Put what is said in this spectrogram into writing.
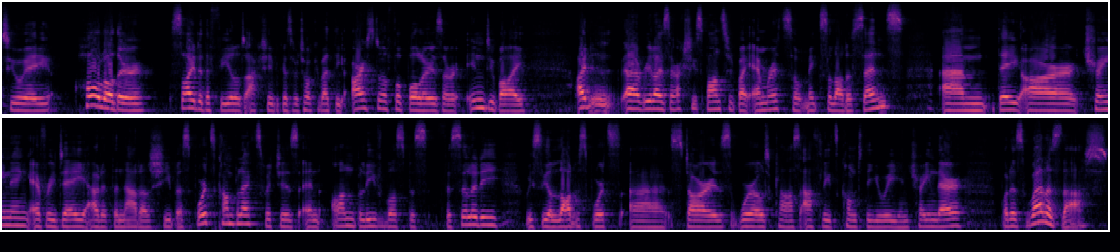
to a whole other side of the field, actually, because we're talking about the Arsenal footballers are in Dubai. I didn't uh, realize they're actually sponsored by Emirates, so it makes a lot of sense. Um, they are training every day out at the Nad Al Sheba Sports Complex, which is an unbelievable facility. We see a lot of sports uh, stars, world class athletes come to the UAE and train there. But as well as that,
